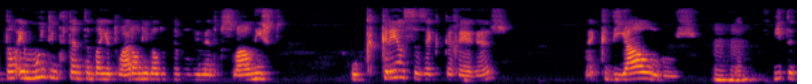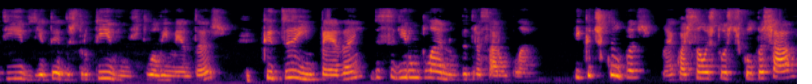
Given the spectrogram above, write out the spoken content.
Então, é muito importante também atuar ao nível do desenvolvimento pessoal nisto. O que crenças é que carregas, é? que diálogos uhum. imitativos e até destrutivos tu alimentas, que te impedem de seguir um plano, de traçar um plano e que desculpas, é? quais são as tuas desculpas-chave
